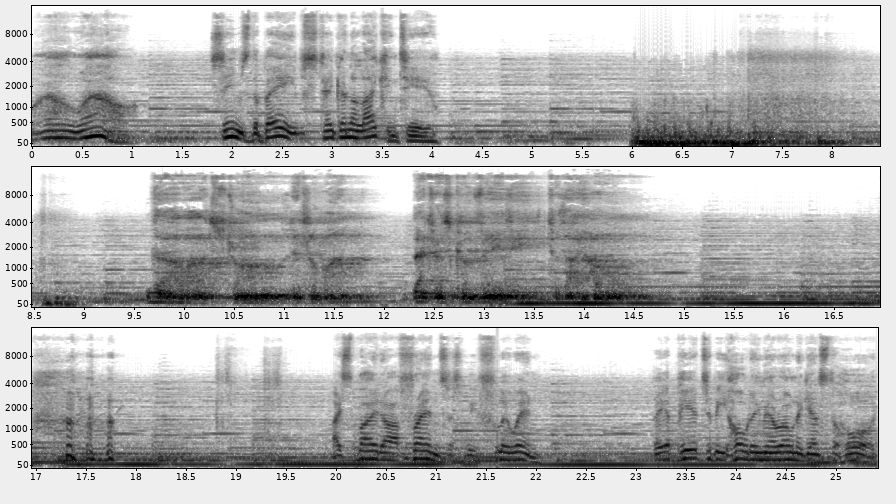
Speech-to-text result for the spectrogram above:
Well, well. Seems the babe's taken a liking to you. Our friends as we flew in. They appeared to be holding their own against the Horde.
